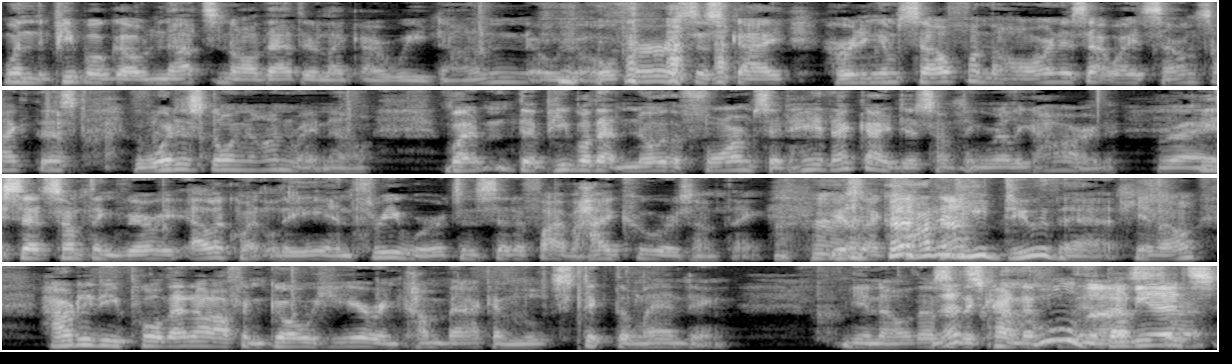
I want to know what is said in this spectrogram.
when the people go nuts and all that, they're like, Are we done? Are we over? is this guy hurting himself on the horn? Is that why it sounds like this? What is going on right now? But the people that know the form said, Hey, that guy did something really hard. Right. He said something very eloquently in three words instead of five, a haiku or something. He was like, How did he do that? You know, how did he pull that off and go here and come back and stick the landing? You know, that's, that's the kind cool of though. I mean, it's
